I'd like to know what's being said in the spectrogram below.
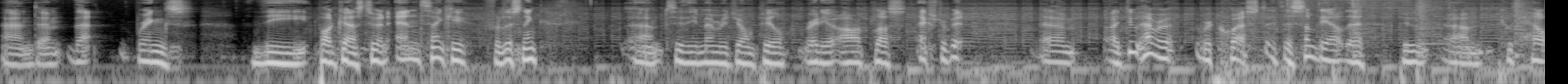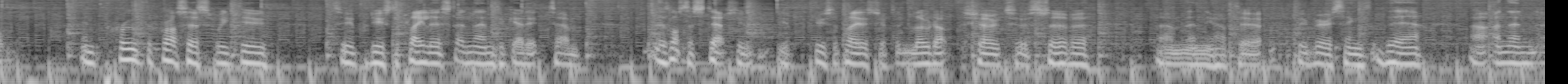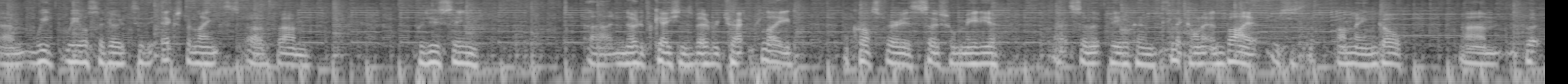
And um, that brings the podcast to an end. Thank you for listening um, to the Memory John Peel Radio Hour Plus Extra Bit. Um, I do have a request. If there's somebody out there who um, could help improve the process we do to produce the playlist and then to get it. Um, there's lots of steps. You, you produce a playlist, you have to load up the show to a server, um, then you have to do various things there. Uh, and then um, we, we also go to the extra lengths of um, producing uh, notifications of every track played across various social media uh, so that people can click on it and buy it, which is our main goal. Um, but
